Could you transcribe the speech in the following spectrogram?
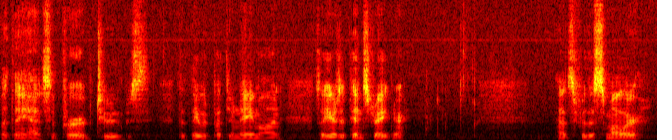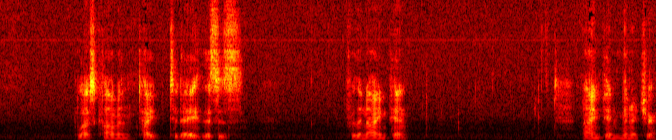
but they had superb tubes that they would put their name on. So here's a pin straightener. That's for the smaller, less common type today. This is for the 9 pin. 9 pin miniature.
